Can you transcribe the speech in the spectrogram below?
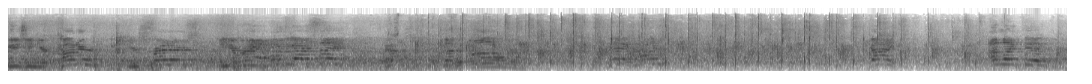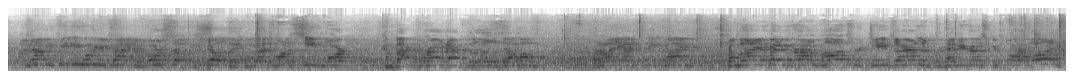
Using your cutter, your shredders, and your ram. What do you guys think? Yeah. That's cool? Okay, guys. Guys, I'd like to, I'm not gonna taking more of your time. There's more stuff to show, but if you guys want to see more, come back around after the little demo. I don't want you guys to take time. Come by, everybody, round of applause for James Ireland from Heavy Rescue 401.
